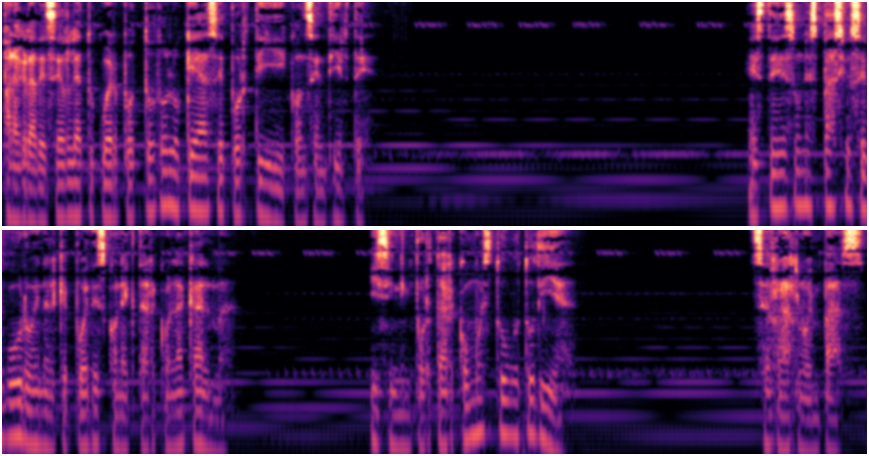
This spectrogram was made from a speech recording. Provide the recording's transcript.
para agradecerle a tu cuerpo todo lo que hace por ti y consentirte. Este es un espacio seguro en el que puedes conectar con la calma y sin importar cómo estuvo tu día, cerrarlo en paz.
